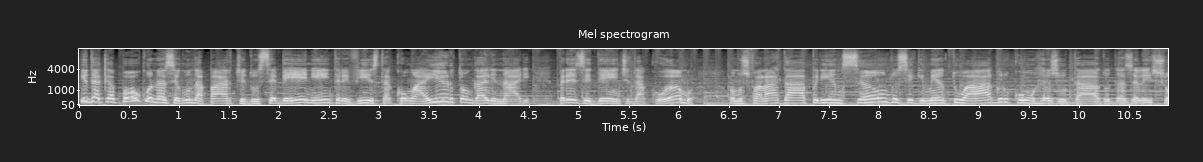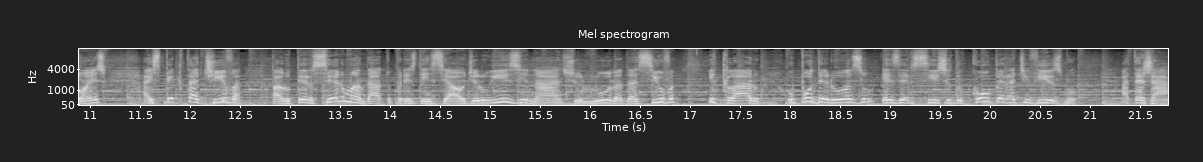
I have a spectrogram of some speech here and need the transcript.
E daqui a pouco, na segunda parte do CBN Entrevista com Ayrton Galinari, presidente da Coamo, vamos falar da apreensão do segmento agro com o resultado das eleições, a expectativa para o terceiro mandato presidencial de Luiz Inácio Lula da Silva e, claro, o poderoso exercício do cooperativismo. Até já!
